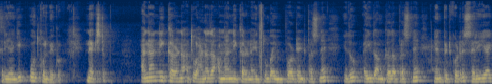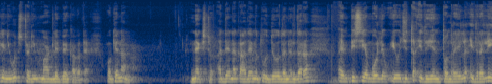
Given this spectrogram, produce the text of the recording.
ಸರಿಯಾಗಿ ಓದ್ಕೊಳ್ಬೇಕು. ನೆಕ್ಸ್ಟ್, ಅನಾನ್ಯೀಕರಣ ಅಥವಾ ಹಣದ ಅಮಾನ್ಯೀಕರಣ. ಇದು ತುಂಬ ಇಂಪಾರ್ಟೆಂಟ್ ಪ್ರಶ್ನೆ. ಇದು ಐದು ಅಂಕದ ಪ್ರಶ್ನೆ. ನೆನ್ಪಿಟ್ಕೊಳ್ರಿ, ಸರಿಯಾಗಿ ನೀವು ಸ್ಟಡಿ ಮಾಡಲೇಬೇಕಾಗತ್ತೆ. ಓಕೆನಾ? ನೆಕ್ಸ್ಟ್ ಅಧ್ಯಯನಕ್ಕೆ ಆದಾಯ ಮತ್ತು ಉದ್ಯೋಗದ ನಿರ್ಧಾರ. ಎಂ ಪಿ ಸಿಯ ಮೌಲ್ಯ ಯೋಜಿತ, ಇದು ಏನು ತೊಂದರೆ ಇಲ್ಲ. ಇದರಲ್ಲಿ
